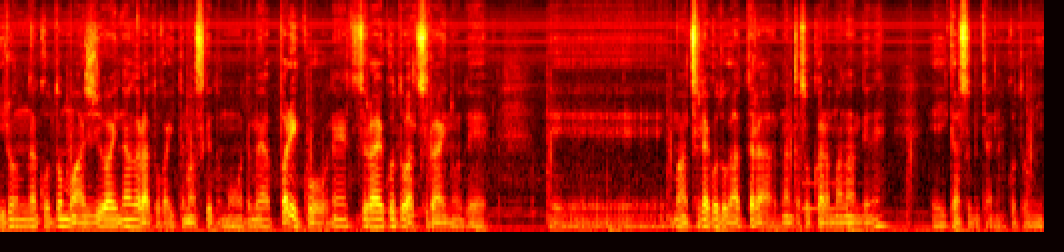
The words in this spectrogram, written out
いろんなことも味わいながらとか言ってますけどもでもやっぱりこうね辛いことは辛いのでえー、まあ辛いことがあったらなんかそこから学んでね生かすみたいなことに、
